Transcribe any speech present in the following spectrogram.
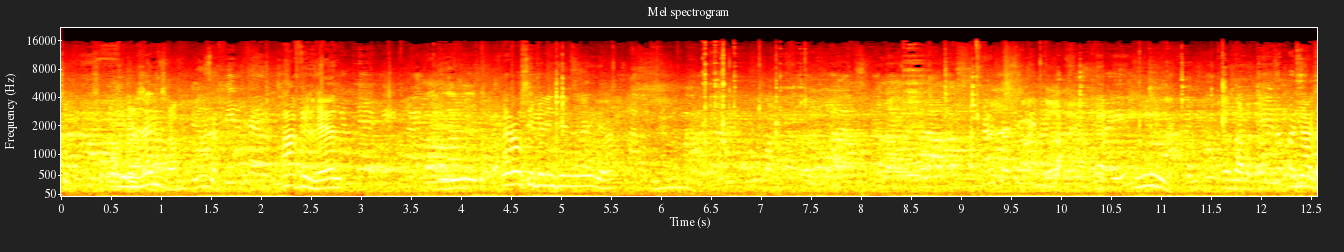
su- supporters Finland? sa Sa PhilHealth. Ah, PhilHealth. Pero civil engineer niya. Hmm. Pinas.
